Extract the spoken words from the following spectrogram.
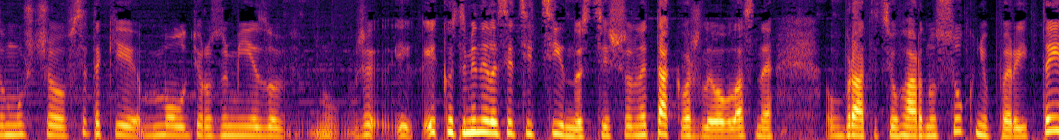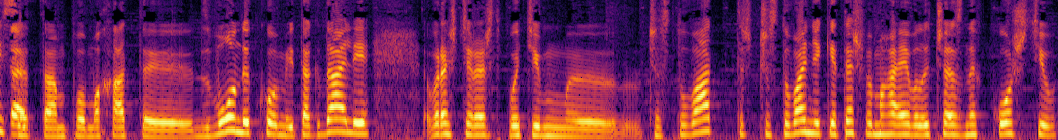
тому що все-таки молодь розуміє ну, вже якось змінилися ці цінності, що не так важливо власне вбрати цю гарну сукню, перейтися, так. там помахати дзвоником і так далі. Врешті-решт, потім е, частувати частування, яке теж вимагає величезних коштів.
